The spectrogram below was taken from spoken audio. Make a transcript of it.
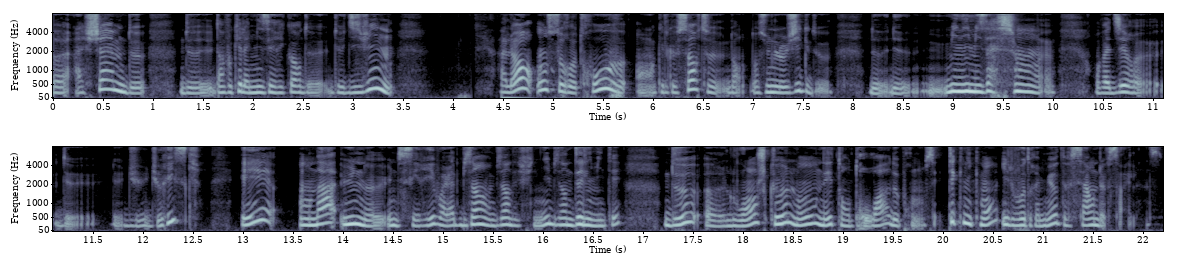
euh, Hachem, d'invoquer la miséricorde de, divine, alors on se retrouve en quelque sorte dans, une logique de, minimisation, euh, on va dire, du, du, risque, et on a une, une série voilà, bien, bien définie, bien délimitée de euh, louanges que l'on est en droit de prononcer. Techniquement, il vaudrait mieux The Sound of Silence.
